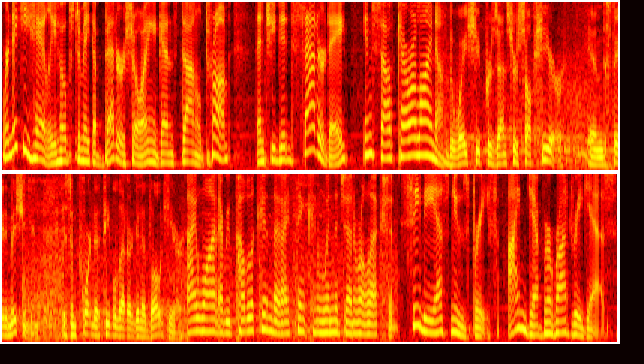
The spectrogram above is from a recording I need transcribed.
where Nikki Haley hopes to make a better showing against Donald Trump than she did Saturday in South Carolina. The way she presents herself here in the state of Michigan is important to the people that are going to vote here. I want a Republican that I think can win the general election. CBS News Brief. I'm Deborah Rodriguez.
